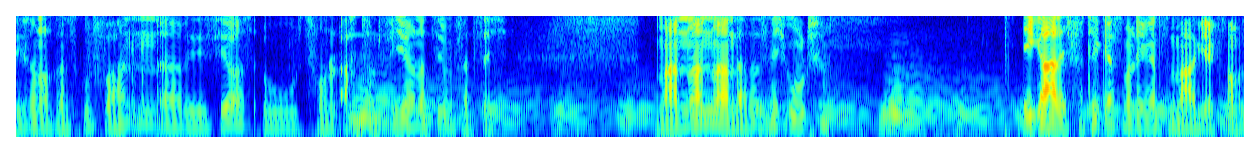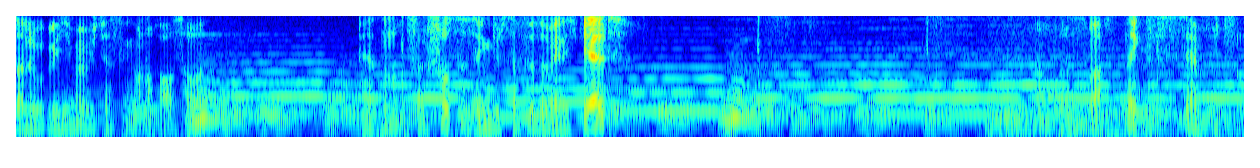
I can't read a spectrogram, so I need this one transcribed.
Die ist noch ganz gut vorhanden. Äh, wie sieht es hier aus? Uh, 208 von 447. Mann, Mann, Mann, das ist nicht gut. Egal, ich vertick erstmal den ganzen Magierkram, dann wirklich, ob ich das Ding auch noch raushaue. Der hat nur noch 12 Schuss, deswegen gibt es dafür so wenig Geld macht nichts. Der kriegt schon,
